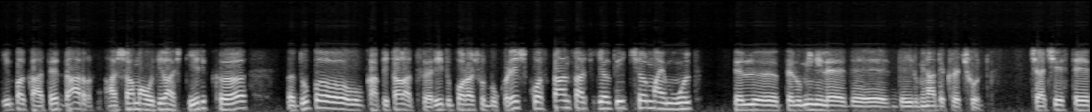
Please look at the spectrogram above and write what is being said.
din păcate, dar așa am auzit la știri că după capitala țării, după orașul București, Constanța ar fi cheltuit cel mai mult pe, pe luminile de, de iluminat de Crăciun. Ceea ce este...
